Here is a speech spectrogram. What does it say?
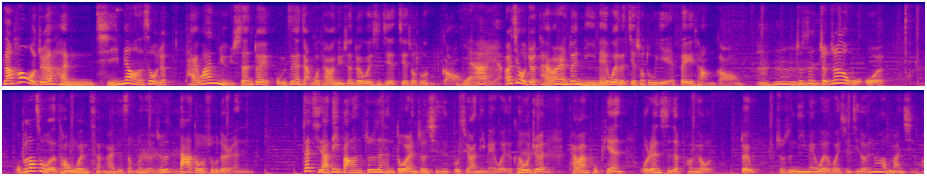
然后我觉得很奇妙的是，我觉得台湾女生对我们之前讲过，台湾女生对威士忌的接受度很高，呀呀，而且我觉得台湾人对泥煤味的接受度也非常高，嗯哼，就是就就是我我我不知道是我的同温层还是什么的，嗯就是大多数的人。在其他地方，就是很多人就是其实不喜欢泥煤味的，可是我觉得台湾普遍我认识的朋友对就是泥煤味的威士忌都，因为他们蛮喜欢。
